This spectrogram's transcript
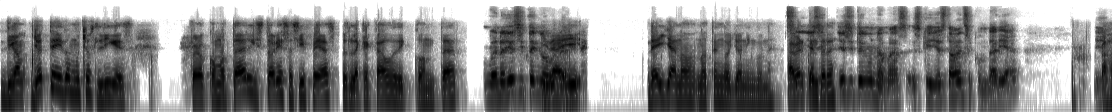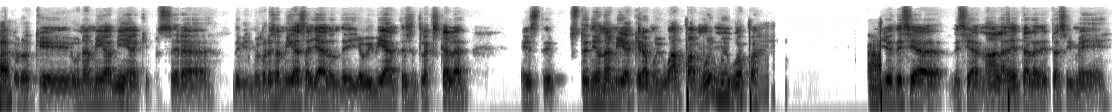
digamos, yo he tenido muchos ligues, pero como tal, historias así feas, pues la que acabo de contar. Bueno, yo sí tengo Y de una. ahí, de ahí ya no, no tengo yo ninguna. A Sí, ver, yo sí-. Yo sí tengo una más. Es que yo estaba en secundaria y Ajá. me acuerdo que una amiga mía, que pues era de mis mejores amigas allá donde yo vivía antes en Tlaxcala, este, pues tenía una amiga que era muy guapa, muy, muy guapa. Ah. Y yo decía, decía, no, la neta, la neta, si me,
